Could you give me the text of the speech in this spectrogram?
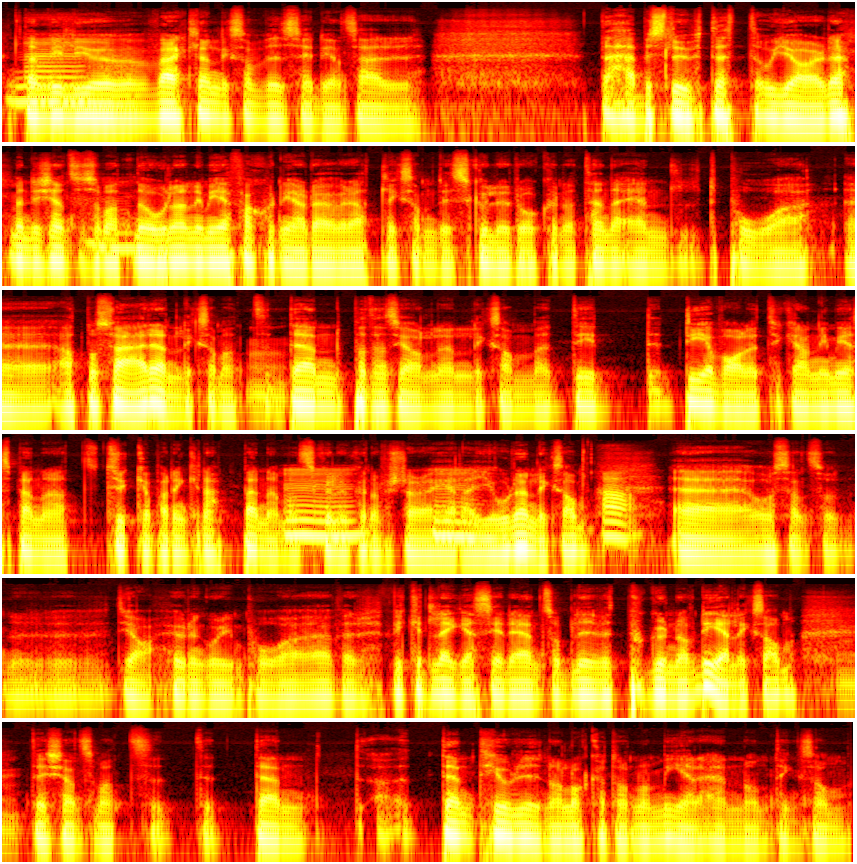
Den Nej. vill ju verkligen liksom visa idén så här, det här beslutet och göra det, men det känns som Mm. att Nolan är mer fascinerad över att liksom det skulle då kunna tända eld på eh, atmosfären, liksom att den potentialen, liksom, det, det valet tycker han är mer spännande att trycka på den knappen när man Mm. skulle kunna förstöra hela Mm. jorden liksom. Ja, Eh, och sen så, eh, ja, hur den går in på över vilket legacy det ens har blivit på grund av det liksom. Det känns som att den, den teorin har lockat honom mer än någonting som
